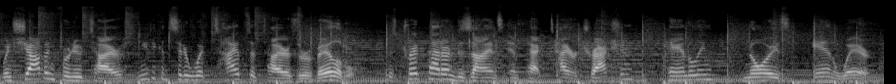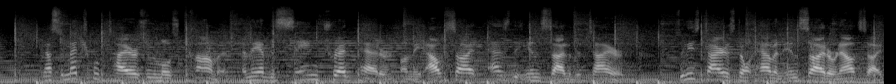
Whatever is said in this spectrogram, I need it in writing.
When shopping for new tires, you need to consider what types of tires are available, because tread pattern designs impact tire traction, handling, noise, and wear. Now symmetrical tires are the most common, and they have the same tread pattern on the outside as the inside of the tire. So these tires don't have an inside or an outside,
